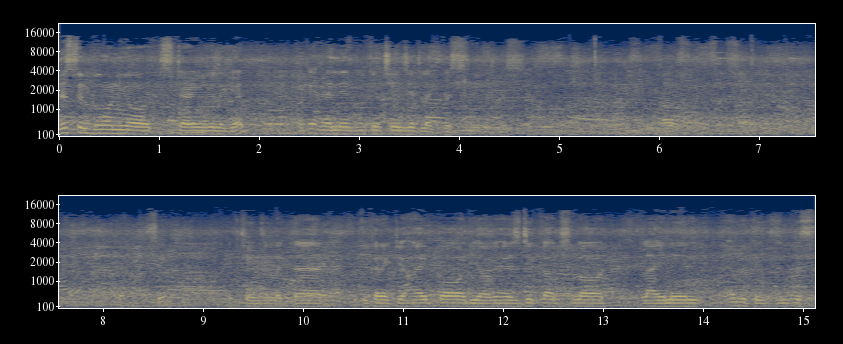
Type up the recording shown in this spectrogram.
This will go on your steering wheel again, okay, and then you can change it like this. Like this. Oh. See, change it like that. You connect your iPod, you have your SD card slot, line in, everything, and this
